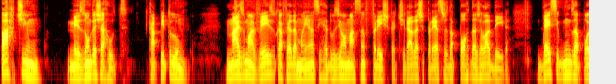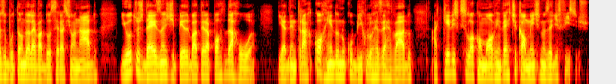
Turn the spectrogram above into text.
Parte 1 Maison de Charroute Capítulo 1 Mais uma vez, o café da manhã se reduziu a uma maçã fresca, tirada às pressas da porta da geladeira, dez segundos após o botão do elevador ser acionado e outros dez antes de Pedro bater a porta da rua e adentrar correndo no cubículo reservado àqueles que se locomovem verticalmente nos edifícios.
